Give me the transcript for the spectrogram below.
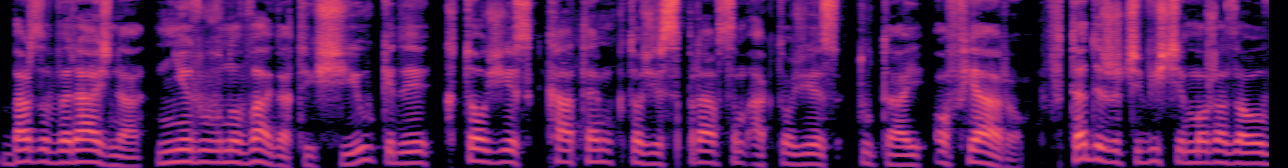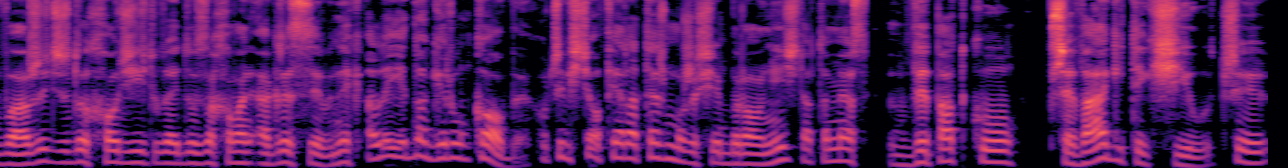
bardzo wyraźna nierównowaga tych sił, kiedy ktoś jest katem, ktoś jest sprawcą, a ktoś jest tutaj ofiarą. Wtedy rzeczywiście można zauważyć, że dochodzi tutaj do zachowań agresywnych, ale jednokierunkowych. Oczywiście ofiara też może się bronić, natomiast w wypadku przewagi tych sił, czy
